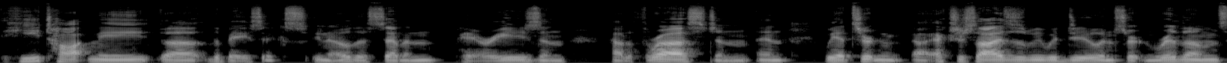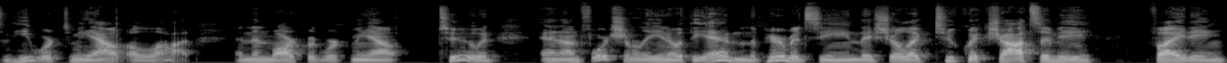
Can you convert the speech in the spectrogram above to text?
he taught me uh, the basics you know the seven parries and how to thrust and and we had certain uh, exercises we would do and certain rhythms and he worked me out a lot and then mark would work me out too and and unfortunately you know at the end in the pyramid scene they show like two quick shots of me fighting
